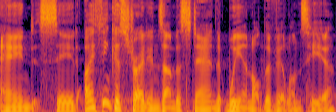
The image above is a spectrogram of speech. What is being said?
and said, "I think Australians understand that we are not the villains here."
